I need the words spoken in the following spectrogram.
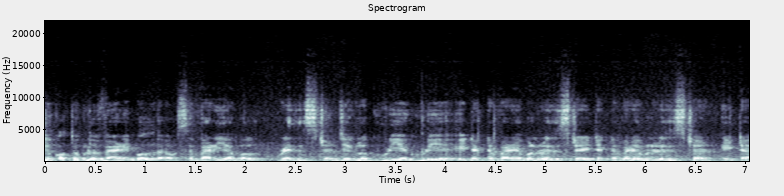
যে কতগুলো ভ্যারিয়েবল দেওয়া আছে ভ্যারিয়েবল রেজিস্টার যেগুলো ঘুরিয়ে ঘুরিয়ে এইটা একটা ভ্যারিয়েবল রেজিস্টার এইটা একটা ভ্যারিয়েবল রেজিস্টার এইটা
